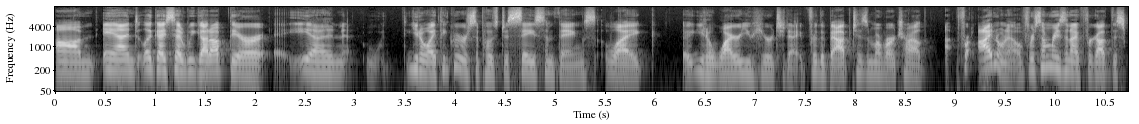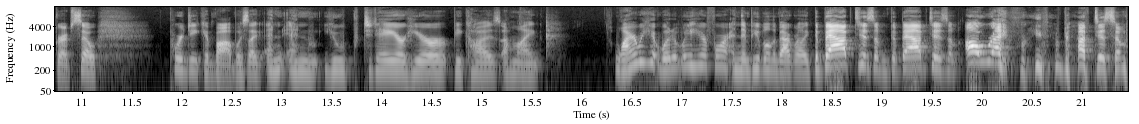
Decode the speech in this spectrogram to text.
um, and like I said, we got up there, and you know, I think we were supposed to say some things like you know, why are you here today for the baptism of our child? For I don't know, for some reason I forgot the script. So poor Deacon Bob was like, and and you today are here because I'm like, why are we here? What are we here for? And then people in the back were like, the baptism, the baptism. Oh, right, right, the baptism.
